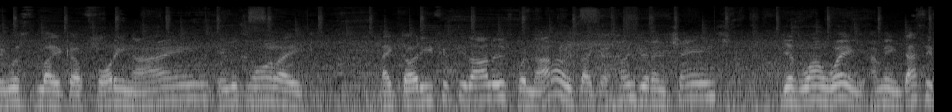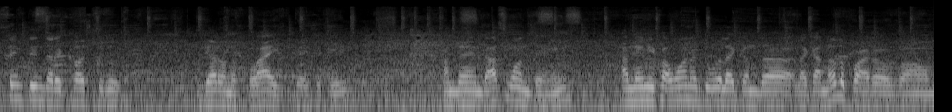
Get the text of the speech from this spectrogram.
it was like a 49. It was more like like 30 50 dollars but now it's like a hundred and change just one way i mean that's the same thing that it costs to get on a flight basically and then that's one thing and then if i want to do it like on the like another part of um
